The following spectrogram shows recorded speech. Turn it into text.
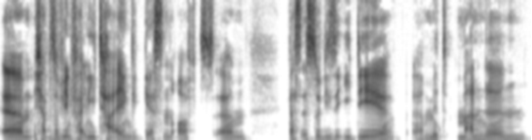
Ähm, ich habe das auf jeden Fall in Italien gegessen oft. Ähm, das ist so diese Idee, äh, mit Mandeln,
